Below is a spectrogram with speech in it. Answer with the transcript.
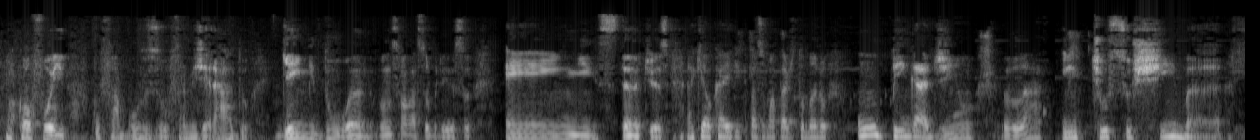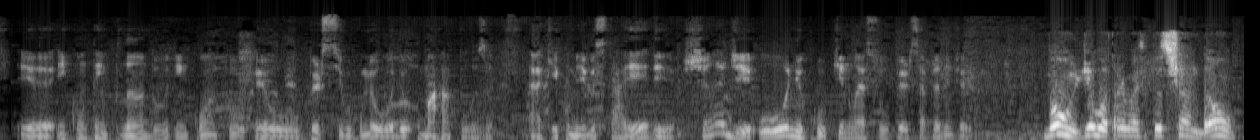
e qual foi o famoso, famigerado game do ano. Vamos falar sobre isso em instantes. Aqui é o Kaique que passa uma tarde tomando um pingadinho lá em Tsushima. E, e, contemplando enquanto eu persigo com meu olho uma raposa. Aqui comigo está ele, Xande, o único que não é super, se apresente aí. Bom dia, boa tarde, mas eu Xandão,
